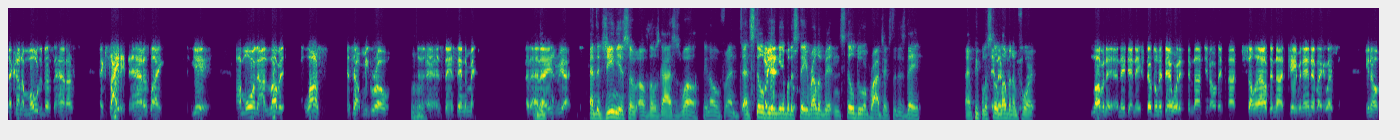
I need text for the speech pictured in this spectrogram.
that kind of molded us and had us excited and had us like, yeah, I'm more than I love it. Plus, it's helped me grow and, Mhm. and stay stay in the mix at, at And that then- age we at. and the genius of, of those guys as well, you know, and and still Oh, yeah. being able to stay relevant and still doing projects to this day, and people are still Yeah. loving them for it. Loving it, and they and they still doing it their way. They're not, you know, they're not selling out. They're not caving in. They're like, listen, you know,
